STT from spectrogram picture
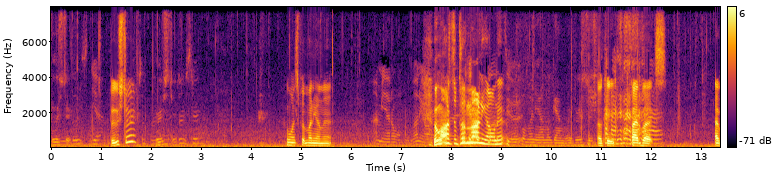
Booster. Yeah. Booster? Brewster. Brewster. Who wants to put money on that? I mean, I don't want to put money on it. Who wants to put money on Close it? it. Put money, I'm a gambler. Brewster. Okay, five bucks. I,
